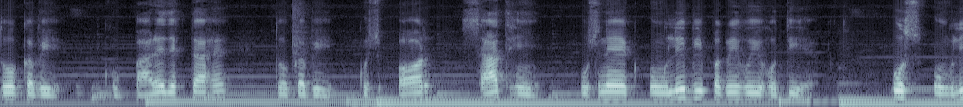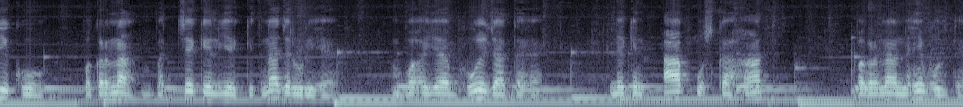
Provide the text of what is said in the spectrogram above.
तो कभी गुब्बारे देखता है तो कभी कुछ और। साथ ही उसने एक उंगली भी पकड़ी हुई होती है। उस उंगली को पकड़ना बच्चे के लिए कितना ज़रूरी है, वह यह भूल जाता है। लेकिन आप उसका हाथ पकड़ना नहीं भूलते।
